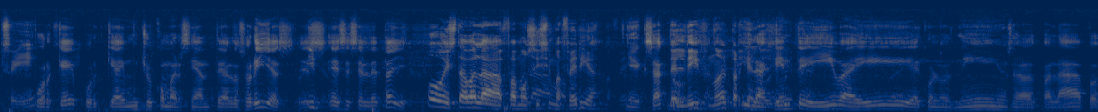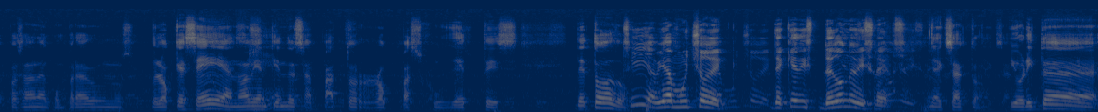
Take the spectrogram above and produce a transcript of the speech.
Sí. ¿Por qué? Porque hay mucho comerciante a las orillas. Es- ese es el detalle. O estaba la famosísima feria Exacto. del DIF, ¿no? El parque Y la gente iba ahí eh, con los niños a las palapas, pasaban a comprar unos, lo que sea, ¿no? Habían tiendas de zapatos, ropas, juguetes, de todo. Sí, había mucho de, de, qué, de dónde distraerse. Exacto. Y ahorita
